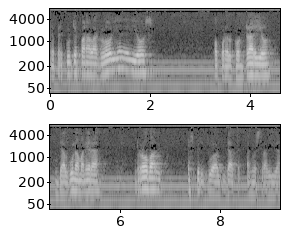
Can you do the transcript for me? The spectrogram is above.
¿Repercute para la gloria de Dios o por el contrario, de alguna manera, roban espiritualidad a nuestra vida?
